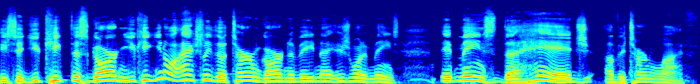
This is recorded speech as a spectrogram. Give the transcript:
He said, You keep this garden. You keep, you know, actually, the term Garden of Eden, here's what it means it means the hedge of eternal life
